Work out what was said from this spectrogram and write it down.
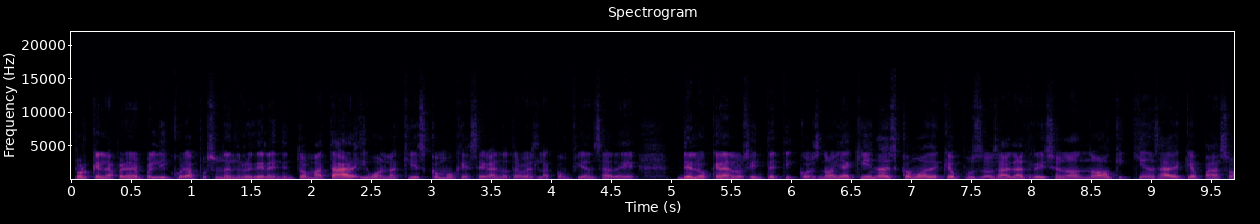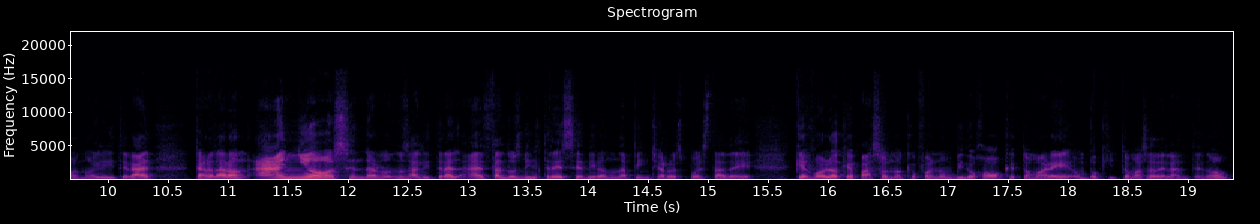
porque en la primera película, pues un androide la intentó matar, y bueno, aquí es como que se gana otra vez la confianza de, de lo que eran los sintéticos, ¿no? Y aquí no es como de que, pues, o sea, la traicionó, no, que quién sabe qué pasó, ¿no? Y literal, tardaron años en darnos, o sea, literal, hasta el 2013 dieron una pinche respuesta de qué fue lo que pasó, ¿no? Que fue en un videojuego que tomaré un poquito más adelante, ¿no?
